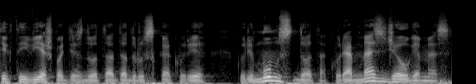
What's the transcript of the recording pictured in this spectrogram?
tik tai viešpaties duota ta druska, kuri, kuri mums duota, kurią mes džiaugiamės,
